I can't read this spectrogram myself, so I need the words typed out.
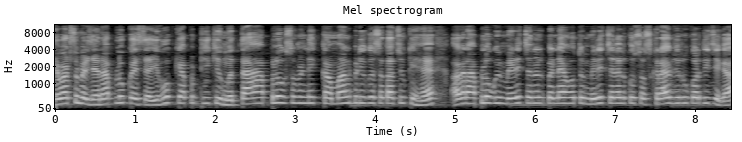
हे मेरे जान? आप लोग कैसे है? होप कि आप लोग ठीक ही होंगे। तो आप लोग सामने कमाल वीडियो के साथ आ चुके हैं। अगर आप लोग भी मेरे चैनल पर नए हो तो मेरे चैनल को सब्सक्राइब ज़रूर कर दीजिएगा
